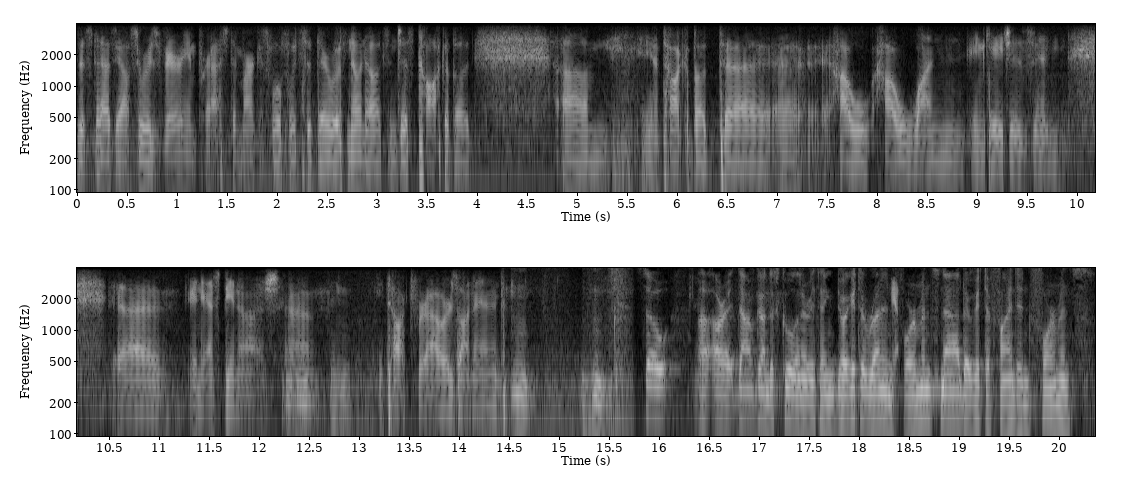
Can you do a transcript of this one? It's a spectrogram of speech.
this Stasi officer was very impressed, that Markus Wolf would sit there with no notes and just talk about um, you know talk about uh, uh, how how one engages in uh, in espionage. Um, and he talked for hours on end. Mm-hmm. So, uh, all right, now I've gone to school and everything. Do I get to run informants now? Do I get to find informants?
